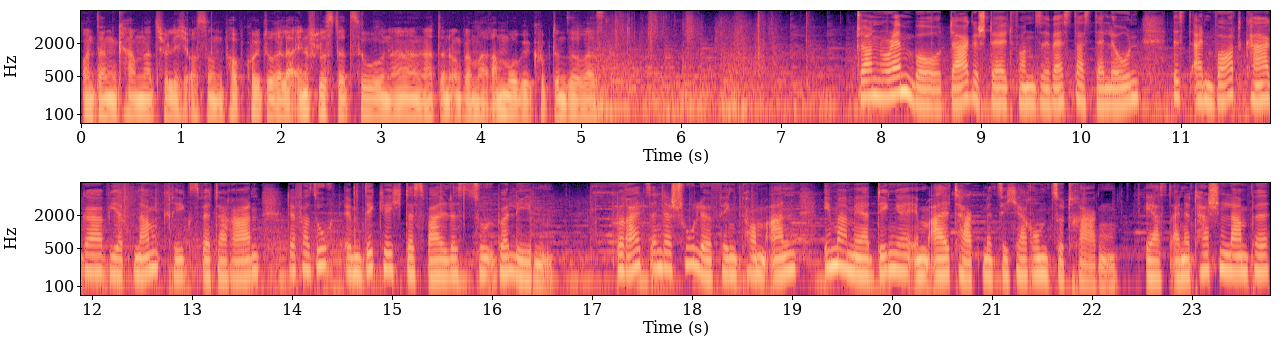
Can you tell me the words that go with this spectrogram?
Und dann kam natürlich auch so ein popkultureller Einfluss dazu. Ne? Man hat dann irgendwann mal Rambo geguckt und sowas. John Rambo, dargestellt von Sylvester Stallone, ist ein wortkarger Vietnamkriegsveteran, der versucht, im Dickicht des Waldes zu überleben. Bereits in der Schule fing Tom an, immer mehr Dinge im Alltag mit sich herumzutragen. Erst eine Taschenlampe,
